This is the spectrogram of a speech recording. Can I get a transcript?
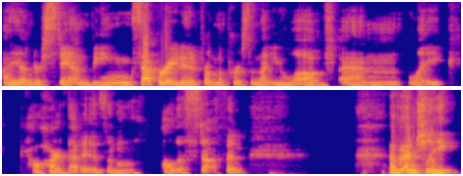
I understand being separated from the person that you love and like how hard that is and all this stuff. And eventually he,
